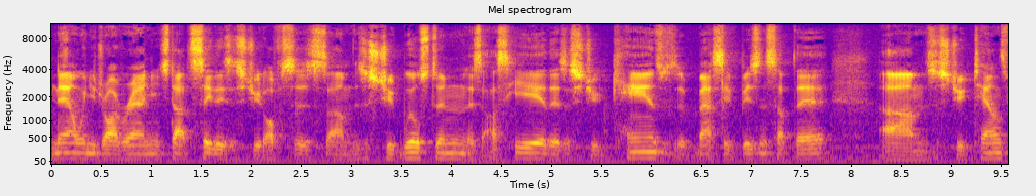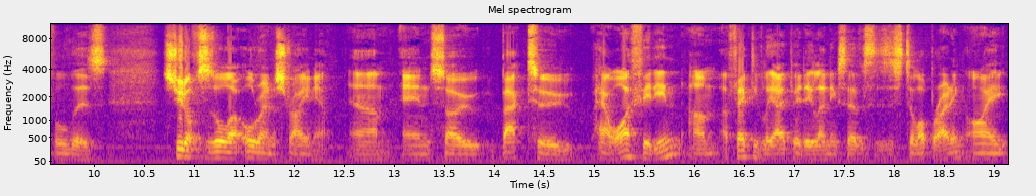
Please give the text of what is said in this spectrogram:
now when you drive around, you start to see these astute offices. Um, there's astute Wilston, there's us here, there's astute Cairns, there's a massive business up there. Um, there's astute Townsville, there's astute offices all all around Australia now. Um, and so back to how I fit in. Um, effectively, APD Lending Services is still operating. I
